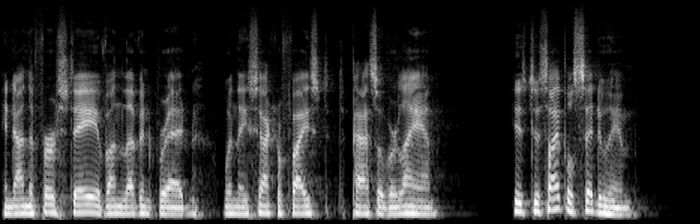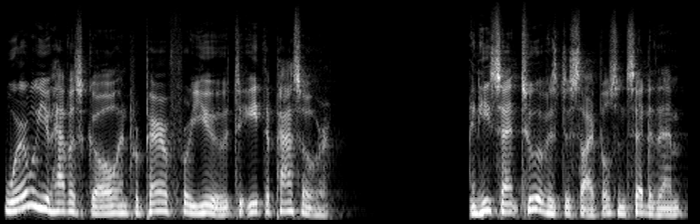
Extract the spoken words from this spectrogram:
And on the first day of unleavened bread, when they sacrificed the Passover lamb, his disciples said to him, Where will you have us go and prepare for you to eat the Passover? And he sent two of his disciples and said to them,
